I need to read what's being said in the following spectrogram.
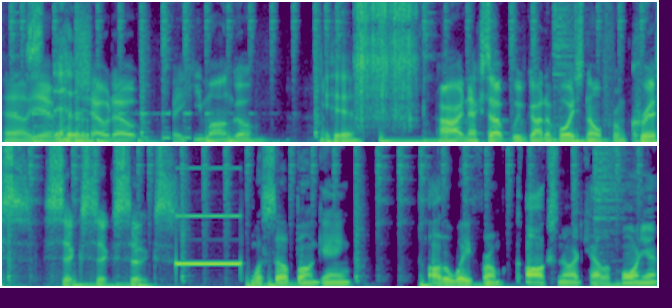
Hell yeah! Still. Shout out Fakey Mongo. Yeah. All right, next up we've got a voice note from Chris six six six. What's up, Bunk Gang? All the way from Oxnard, California.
